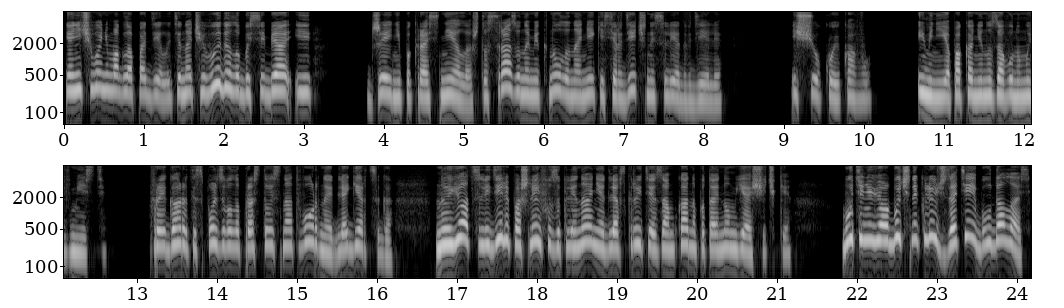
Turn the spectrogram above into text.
Я ничего не могла поделать, иначе выдала бы себя и... Джейни покраснела, что сразу намекнула на некий сердечный след в деле. Еще кое-кого. Имени я пока не назову, но мы вместе. Фрейгарет использовала простое снотворное для герцога, но ее отследили по шлейфу заклинания для вскрытия замка на потайном ящичке. Будь у нее обычный ключ, затея бы удалась.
